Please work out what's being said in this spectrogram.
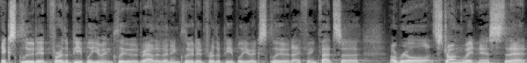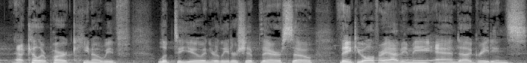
excluded for the people you include rather than included for the people you exclude. I think that's a, a real strong witness that at Keller Park, you know, we've looked to you and your leadership there. So thank you all for having me and uh, greetings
